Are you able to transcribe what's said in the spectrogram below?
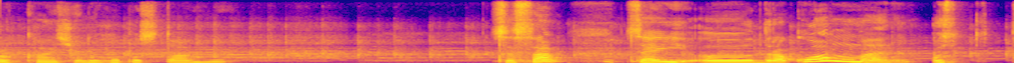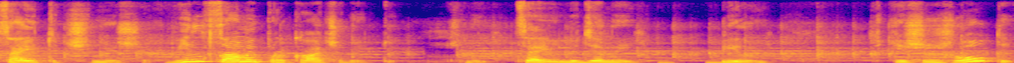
Прокачаного поставлю. Це сам цей е, дракон у мене, ось цей точніше. Він самий прокачаний. Точний. Цей людяний білий. Точніше, жовтий,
